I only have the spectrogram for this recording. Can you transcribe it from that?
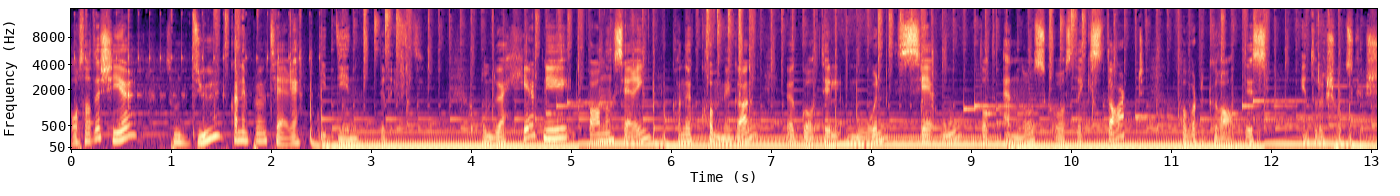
og strategier som du kan implementere i din bedrift. Om du er helt ny på annonsering, kan du komme i gang ved å gå til moenco.no start for vårt gratis introduksjonskurs.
